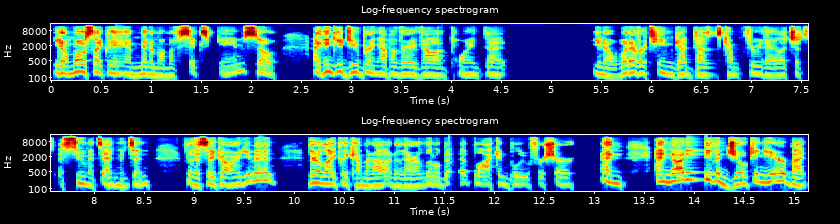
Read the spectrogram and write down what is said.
you know, most likely a minimum of six games. So I think you do bring up a very valid point that, you know, whatever team gut does come through there, let's just assume it's Edmonton for the sake of argument. They're likely coming out of there a little bit black and blue for sure. And and not even joking here, but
